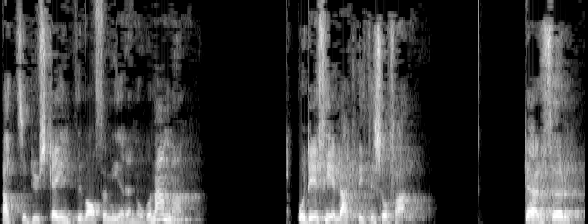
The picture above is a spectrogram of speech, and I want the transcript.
att du ska inte vara för mer än någon annan? Och det är felaktigt i så fall. Därför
